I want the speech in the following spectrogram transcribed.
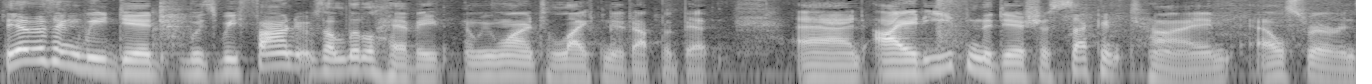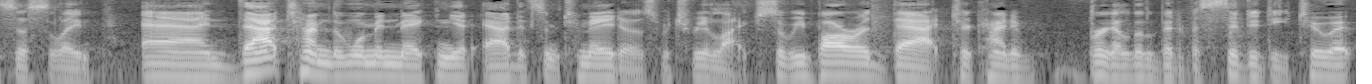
The other thing we did was we found it was a little heavy, and we wanted to lighten it up a bit. And I had eaten the dish a second time elsewhere in Sicily, and that time the woman making it added some tomatoes, which we liked. So we borrowed that to kind of bring a little bit of acidity to it.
